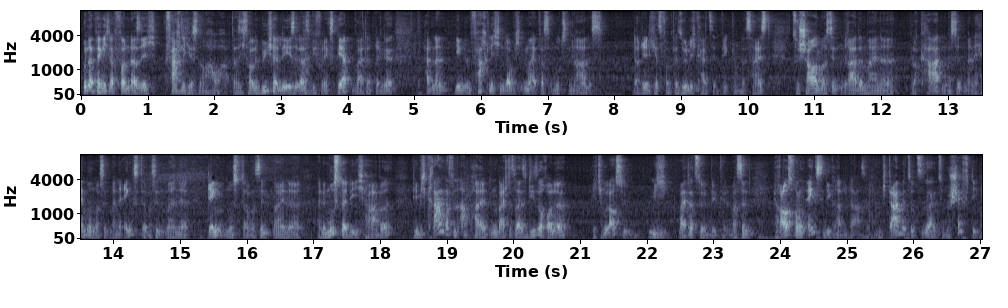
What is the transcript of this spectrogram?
unabhängig davon, dass ich fachliches Know-how habe, dass ich tolle Bücher lese, dass ich mich von Experten weiterbringe, hat dann neben dem Fachlichen, glaube ich, immer etwas Emotionales. Da rede ich jetzt von Persönlichkeitsentwicklung. Das heißt, zu schauen, was sind gerade meine Blockaden, was sind meine Hemmungen, was sind meine Ängste, was sind meine Denkmuster, was sind meine, meine Muster, die ich habe, die mich gerade davon abhalten, beispielsweise diese Rolle richtig gut auszuüben, mhm. mich weiterzuentwickeln. Was sind Herausforderungen, Ängste, die gerade da sind? Und mich damit sozusagen zu beschäftigen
